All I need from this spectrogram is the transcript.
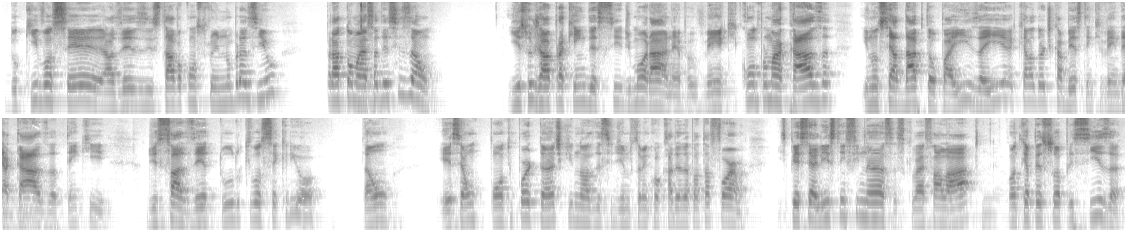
do que você às vezes estava construindo no Brasil para tomar essa decisão. Isso já para quem decide morar, né? Vem aqui, compra uma casa e não se adapta ao país, aí é aquela dor de cabeça, tem que vender a uhum. casa, tem que desfazer tudo que você criou. Então, esse é um ponto importante que nós decidimos também colocar dentro da plataforma. Especialista em finanças, que vai falar quanto que a pessoa precisa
